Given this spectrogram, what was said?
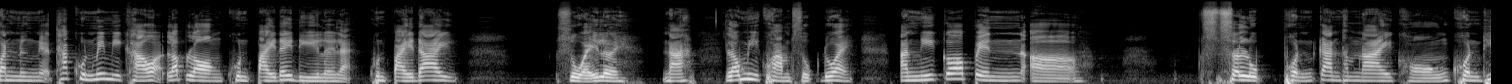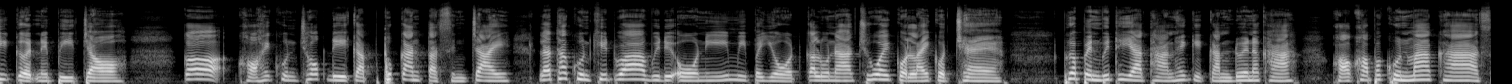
วันหนึ่งเนี่ยถ้าคุณไม่มีเขาอะรับรองคุณไปได้ดีเลยแหละ คุณไปได้สวยเลยนะ แล้วมีความสุขด้วย อันนี้ก็เป็นเอ่อ สรุปผลการทำนายของคนที่เกิดในปีจอ ก็ขอให้คุณโชคดีกับทุกการตัดสินใจ และถ้าคุณคิดว่าวิดีโอนี้มีประโยชน์ กรุณาช่วยกดไลค์กดแชร์ เพื่อเป็นวิทยาทานให้แก่กันด้วยนะคะ ขอขอบพระคุณมากค่ะ ส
